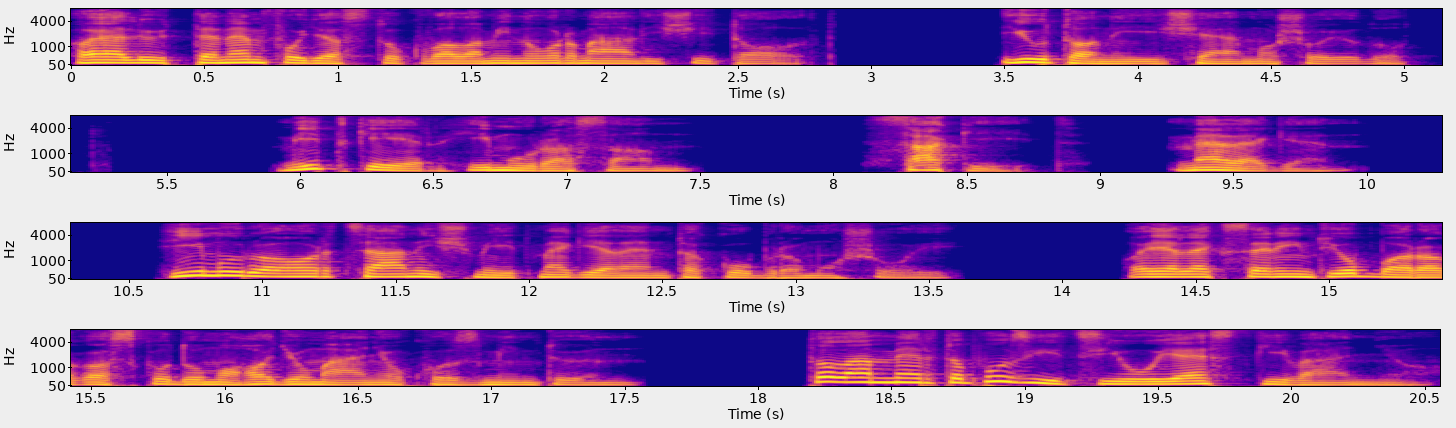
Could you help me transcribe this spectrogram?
ha előtte nem fogyasztok valami normális italt? Jutani is elmosolyodott. Mit kér Himura-san? Szakít. Melegen. Himura arcán ismét megjelent a kobra mosoly. A jelek szerint jobban ragaszkodom a hagyományokhoz, mint ön. Talán mert a pozíciója ezt kívánja.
